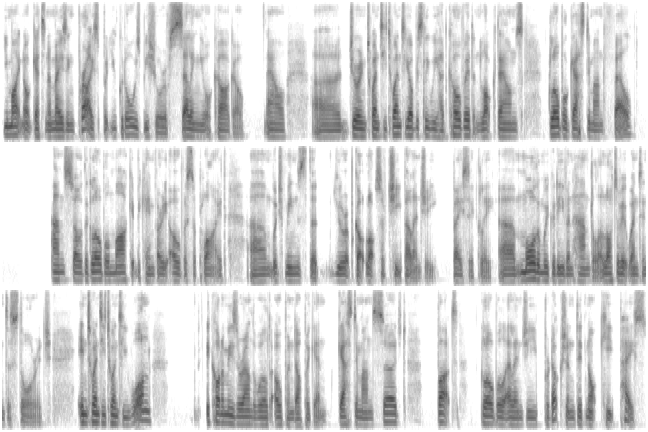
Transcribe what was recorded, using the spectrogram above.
You might not get an amazing price, but you could always be sure of selling your cargo. Now, uh, during 2020, obviously, we had COVID and lockdowns. Global gas demand fell. And so the global market became very oversupplied, um, which means that Europe got lots of cheap LNG basically, uh, more than we could even handle. A lot of it went into storage. In 2021, economies around the world opened up again. Gas demand surged, but global LNG production did not keep pace.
